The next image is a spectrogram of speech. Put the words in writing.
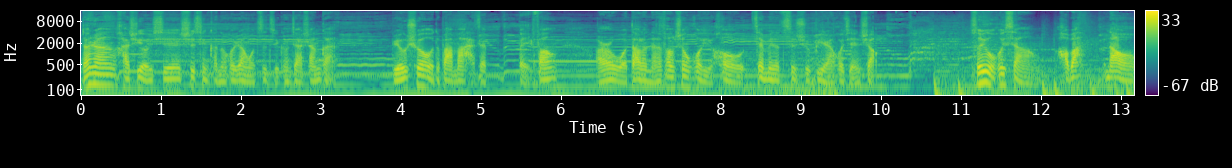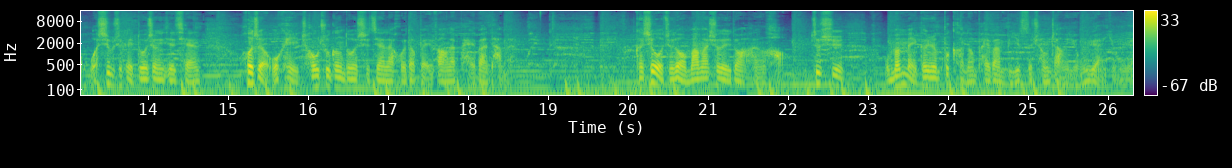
当然，还是有一些事情可能会让我自己更加伤感，比如说我的爸妈还在北方，而我到了南方生活以后，见面的次数必然会减少。所以我会想，好吧，那我是不是可以多挣一些钱，或者我可以抽出更多时间来回到北方来陪伴他们？可是我觉得我妈妈说的一段话很好，就是。我们每个人不可能陪伴彼此成长永远永远，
